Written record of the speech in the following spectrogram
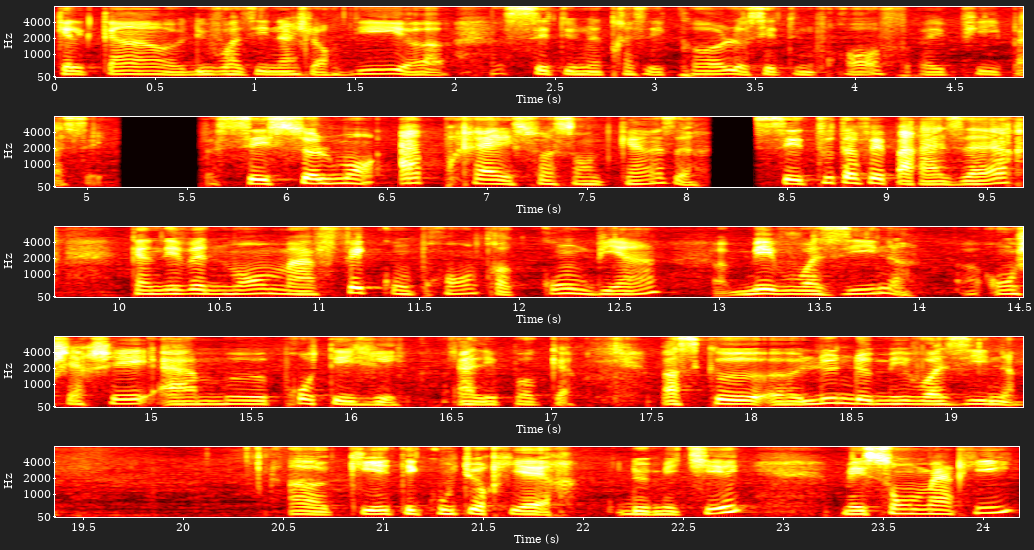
quelqu'un du voisinage leur dit c'est une maîtresse d'école, c'est une prof, et puis ils passaient. C'est seulement après 75 c'est tout à fait par hasard qu'un événement m'a fait comprendre combien mes voisines ont cherché à me protéger à l'époque. Parce que euh, l'une de mes voisines, euh, qui était couturière de métier, mais son mari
